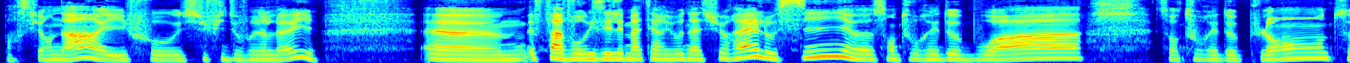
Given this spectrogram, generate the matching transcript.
parce qu'il y en a et il, faut, il suffit d'ouvrir l'œil. Euh, favoriser les matériaux naturels aussi, s'entourer de bois, s'entourer de plantes,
